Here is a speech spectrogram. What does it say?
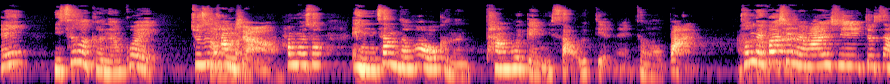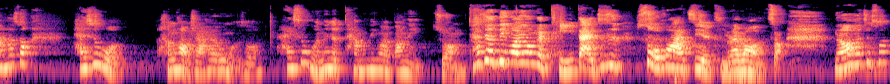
哎，你这个可能会就是他们他们说，哎，你这样的话，我可能汤会给你少一点呢，怎么办？我说没关系，没关系，就这样。他说还是我很好笑，他问我说，还是我那个汤另外帮你装，他就另外用个提袋，就是塑化剂的提袋帮我装，然后他就说。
